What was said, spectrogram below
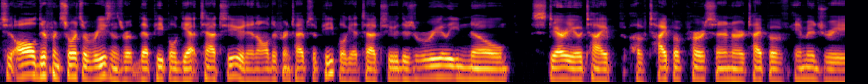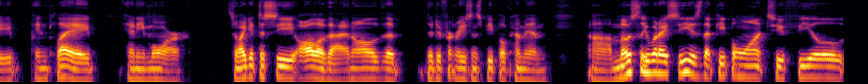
to all different sorts of reasons that people get tattooed and all different types of people get tattooed. There's really no stereotype of type of person or type of imagery in play anymore. So I get to see all of that and all of the, the different reasons people come in. Uh, mostly what I see is that people want to feel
